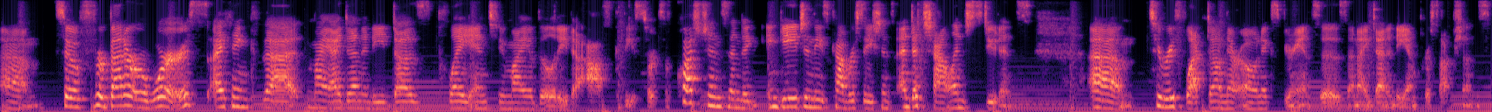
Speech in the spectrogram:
um, so, for better or worse, I think that my identity does play into my ability to ask these sorts of questions and to engage in these conversations and to challenge students um, to reflect on their own experiences and identity and perceptions.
